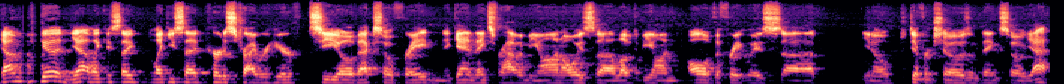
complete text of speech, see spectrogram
Yeah, I'm good. Yeah, like you said, like you said, Kurtis Tryber here, CEO of EXO Freight, and again, thanks for having me on. Always uh, love to be on all of the FreightWaves uh, you know different shows and things. So yeah,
